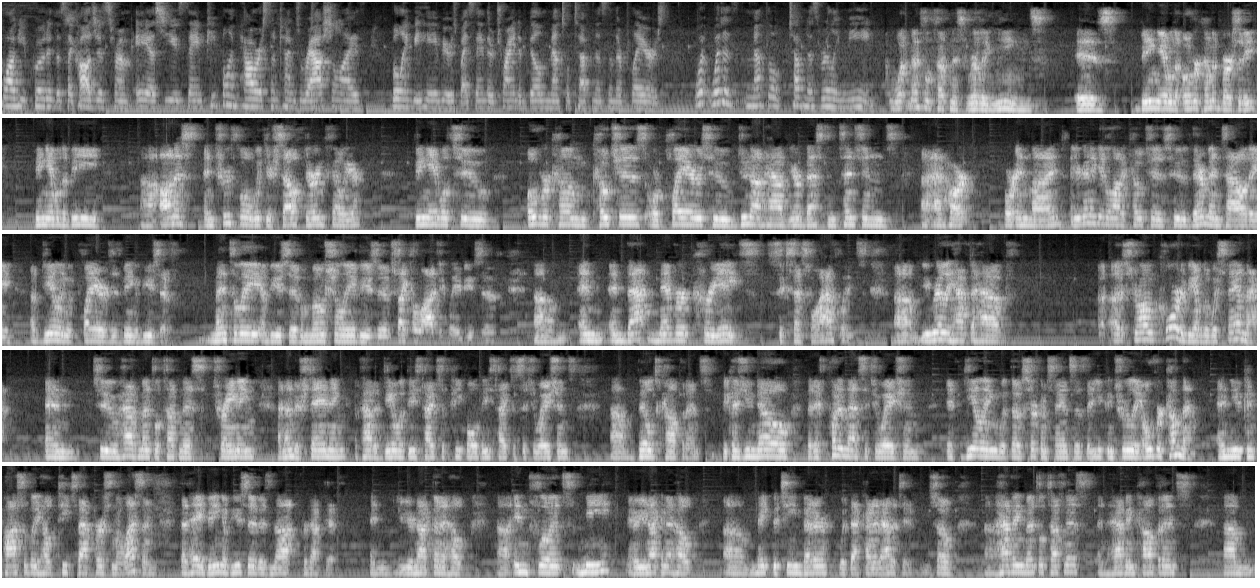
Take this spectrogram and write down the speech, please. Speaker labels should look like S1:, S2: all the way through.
S1: blog, you quoted the psychologist from ASU saying people in power sometimes rationalize bullying behaviors by saying they're trying to build mental toughness in their players. What, what does mental toughness really mean?
S2: What mental toughness really means is being able to overcome adversity, being able to be uh, honest and truthful with yourself during failure, being able to overcome coaches or players who do not have your best intentions uh, at heart or in mind. You're going to get a lot of coaches who their mentality of dealing with players is being abusive. Mentally abusive, emotionally abusive, psychologically abusive. Um, and, and that never creates successful athletes. Um, you really have to have a, strong core to be able to withstand that and to have mental toughness training an understanding of how to deal with these types of people, these types of situations, um, builds confidence. Because you know that if put in that situation, if dealing with those circumstances, that you can truly overcome them. And you can possibly help teach that person a lesson that hey, being abusive is not productive, and you're not going to help uh, influence me, or you're not going to help um, make the team better with that kind of attitude. So, uh, having mental toughness and having confidence, um,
